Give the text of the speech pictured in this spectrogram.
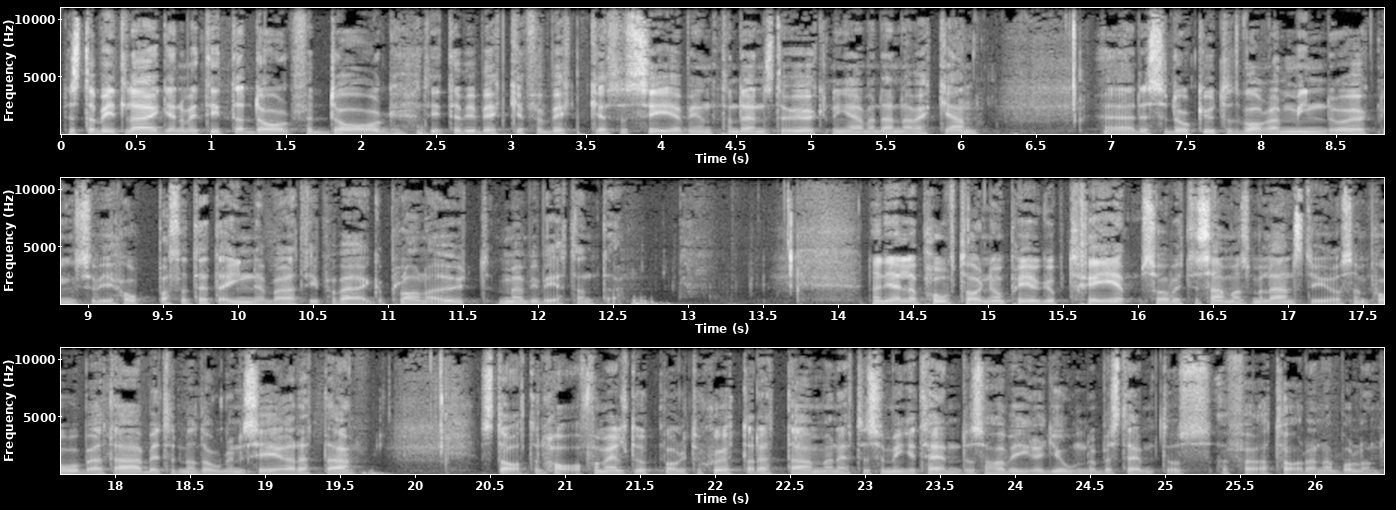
Det är stabilt läge när vi tittar dag för dag. Tittar vi vecka för vecka så ser vi en tendens till ökning även denna veckan. Eh, det ser dock ut att vara en mindre ökning så vi hoppas att detta innebär att vi är på väg att plana ut, men vi vet inte. När det gäller provtagning av priogrupp 3 så har vi tillsammans med Länsstyrelsen påbörjat arbetet med att organisera detta. Staten har formellt uppdraget att sköta detta men eftersom inget händer så har vi regioner bestämt oss för att ta denna bollen.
